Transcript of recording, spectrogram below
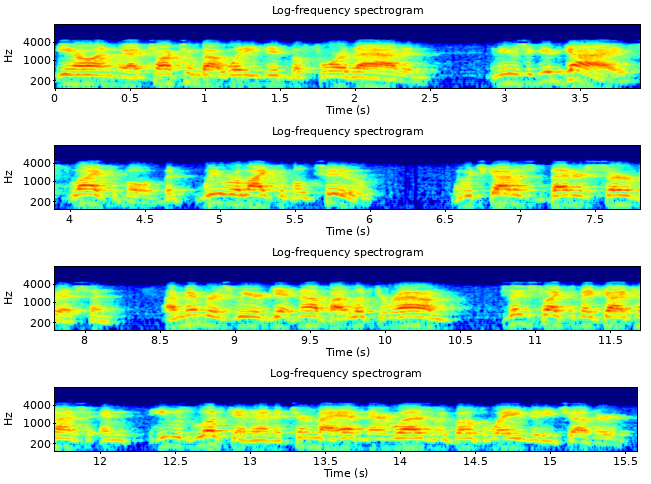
you know, and I talked to him about what he did before that, and and he was a good guy. He was likable, but we were likable too, which got us better service. And I remember as we were getting up, I looked around because I just like to make eye contact, and he was looking, and I turned my head, and there he was, and we both waved at each other.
